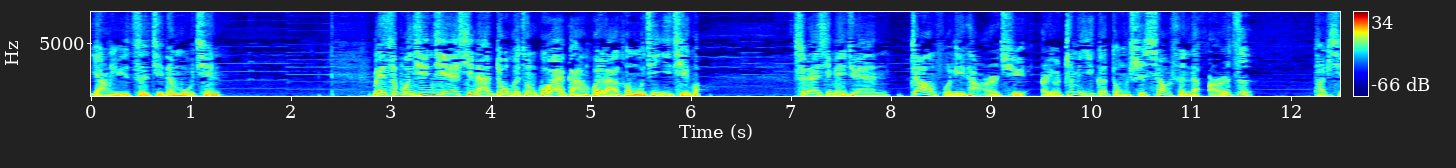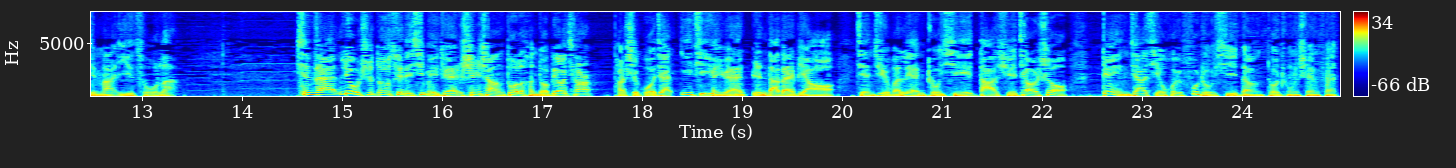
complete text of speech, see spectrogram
养育自己的母亲。每次母亲节，西南都会从国外赶回来和母亲一起过。虽然奚美娟丈夫离她而去，而有这么一个懂事孝顺的儿子，她心满意足了。现在六十多岁的奚美娟身上多了很多标签她是国家一级演员、人大代表，兼具文联主席、大学教授、电影家协会副主席等多重身份。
